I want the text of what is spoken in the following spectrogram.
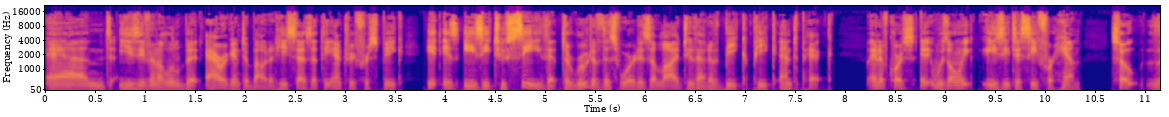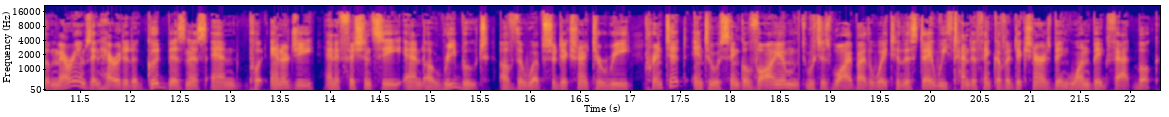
And he's even a little bit arrogant about it. He says at the entry for speak, it is easy to see that the root of this word is allied to that of beak, peak, and pick. And of course, it was only easy to see for him. So the Merriams inherited a good business and put energy and efficiency and a reboot of the Webster Dictionary to reprint it into a single volume, which is why, by the way, to this day, we tend to think of a dictionary as being one big fat book.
